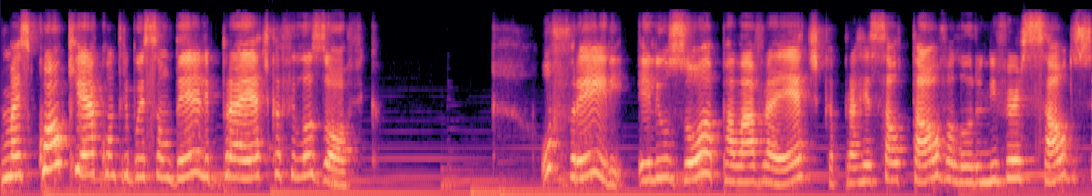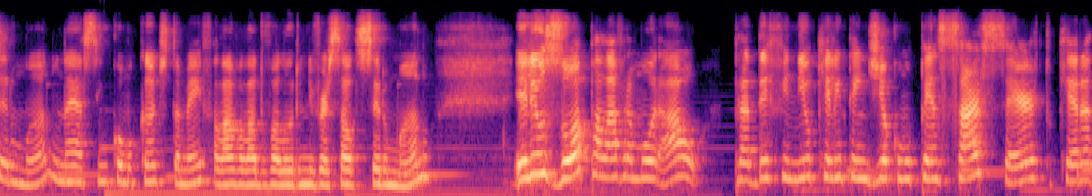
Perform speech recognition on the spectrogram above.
mas qual que é a contribuição dele para a ética filosófica? O Freire, ele usou a palavra ética para ressaltar o valor universal do ser humano, né? Assim como Kant também falava lá do valor universal do ser humano. Ele usou a palavra moral para definir o que ele entendia como pensar certo, que era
